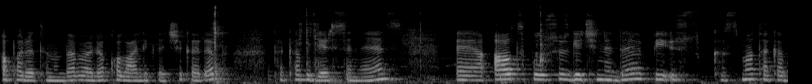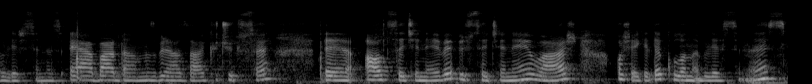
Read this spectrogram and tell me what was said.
aparatını da böyle kolaylıkla çıkarıp takabilirsiniz. Ee, alt bu süzgecini de bir üst kısma takabilirsiniz. Eğer bardağınız biraz daha küçükse e, alt seçeneği ve üst seçeneği var. O şekilde kullanabilirsiniz.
